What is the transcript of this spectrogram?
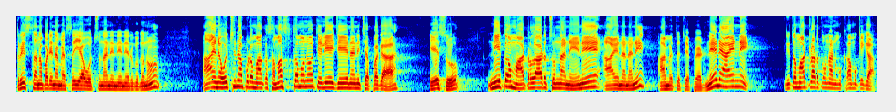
క్రీస్తనబడిన మెస్సయ్య వచ్చునని నేను ఎరుగుదును. ఆయన వచ్చినప్పుడు మాకు సమస్తమును తెలియజేయనని చెప్పగా యేసు నీతో మాట్లాడుచున్న నేనే ఆయననని ఆమెతో చెప్పాడు. నేనే ఆయన్ని. నీతో మాట్లాడుతున్నాను ముఖాముఖిగా.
